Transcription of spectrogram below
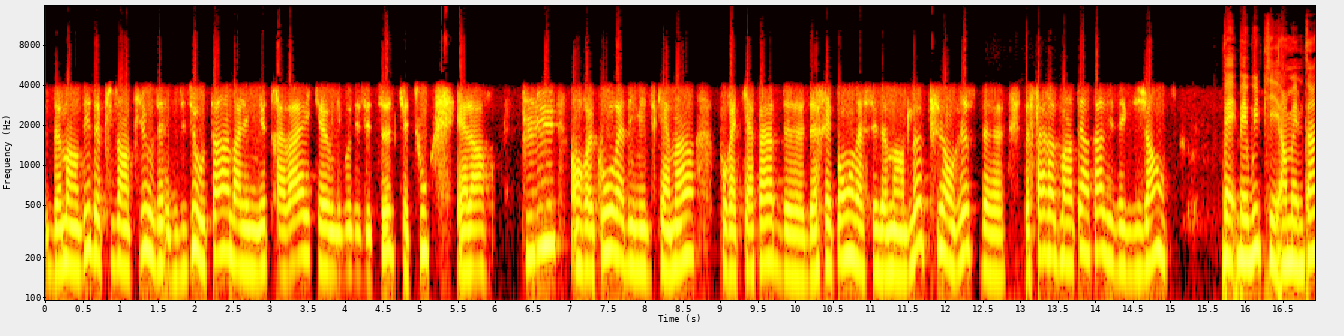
demander de plus en plus aux individus, autant dans les milieux de travail qu'au niveau des études, que tout. Et alors, plus on recourt à des médicaments pour être capable de, répondre à ces demandes-là, plus on risque de faire augmenter encore les exigences. Ben, ben oui, puis en même temps,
